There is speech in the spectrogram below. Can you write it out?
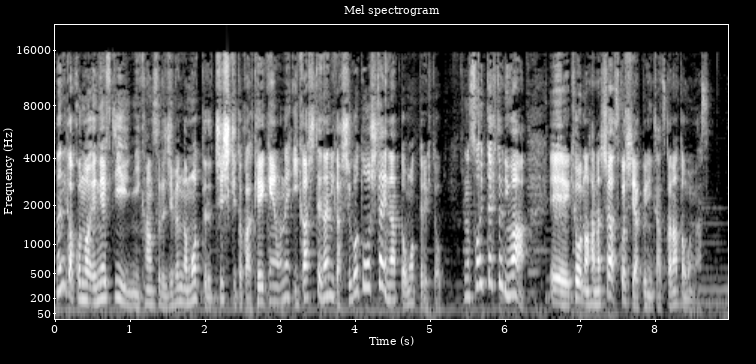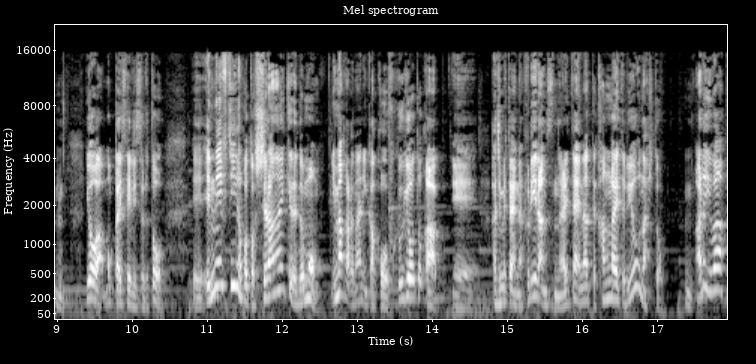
何かこの NFT に関する自分が持ってる知識とか経験をね、活かして何か仕事をしたいなと思ってる人。そういった人には、えー、今日の話は少し役に立つかなと思います。うん。要は、もう一回整理すると、えー、NFT のこと知らないけれども、今から何かこう、副業とか、えー、始めたいな、フリーランスになりたいなって考えてるような人、うん、あるいは、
